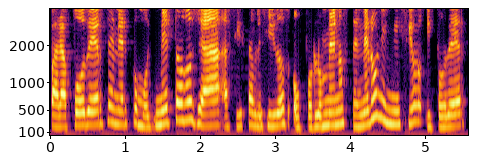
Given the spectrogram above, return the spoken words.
para poder tener como métodos ya así establecidos o por lo menos tener un inicio y poder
